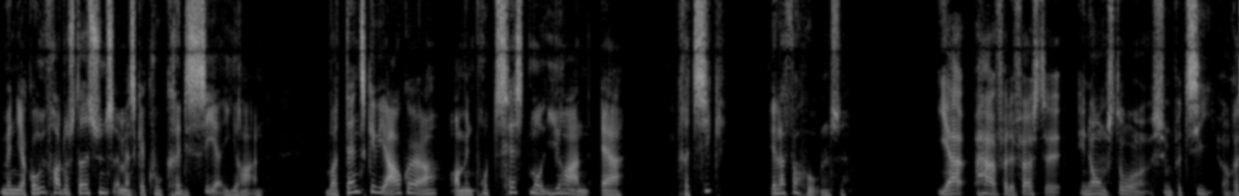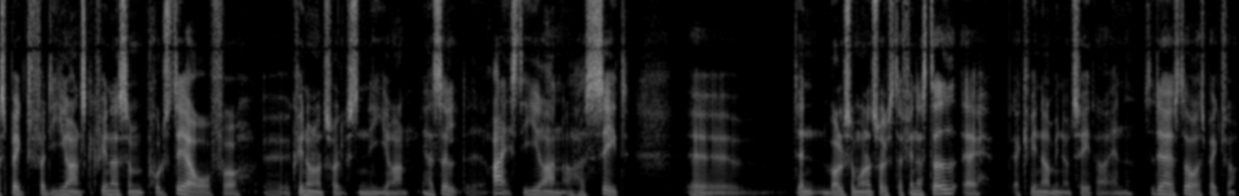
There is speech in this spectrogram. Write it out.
men jeg går ud fra, at du stadig synes, at man skal kunne kritisere Iran. Hvordan skal vi afgøre, om en protest mod Iran er kritik eller forhåndelse? Jeg har for det første enormt stor sympati og respekt for de iranske kvinder, som protesterer over for øh, kvindeundertrykkelsen i Iran. Jeg har selv øh, rejst i Iran og har set øh, den voldsomme undertrykkelse, der finder sted af, af kvinder og minoriteter og andet. Så det har jeg stor respekt for.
